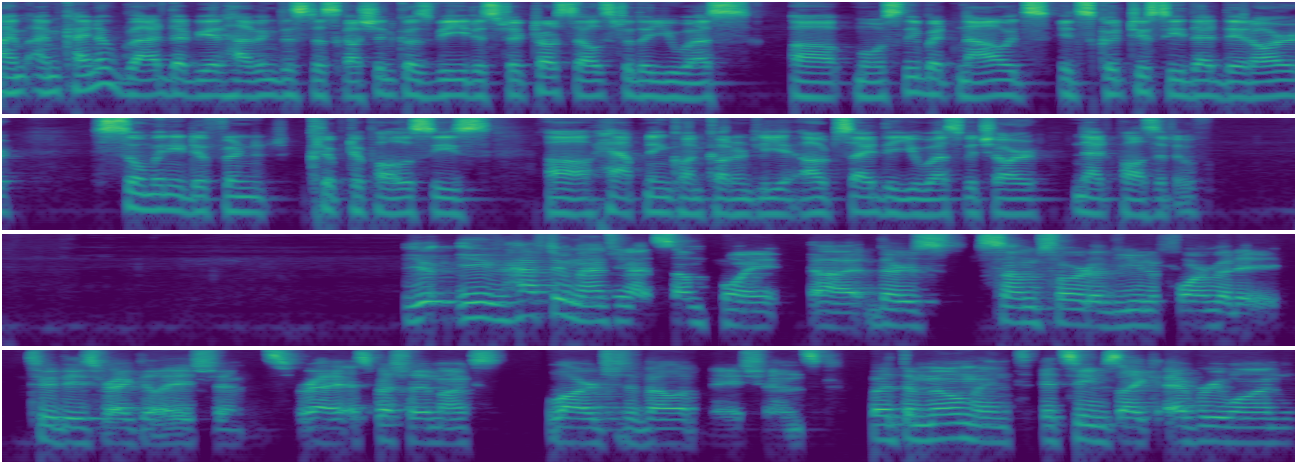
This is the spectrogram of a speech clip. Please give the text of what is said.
I'm I'm kind of glad that we are having this discussion because we restrict ourselves to the U.S. Uh, mostly, but now it's it's good to see that there are so many different crypto policies uh, happening concurrently outside the U.S. which are net positive. You, you have to imagine at some point uh, there's some sort of uniformity to these regulations, right? Especially amongst large developed nations. But at the moment, it seems like everyone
